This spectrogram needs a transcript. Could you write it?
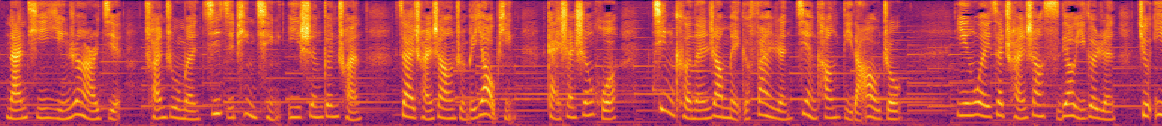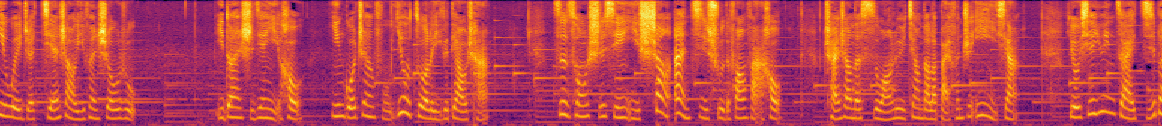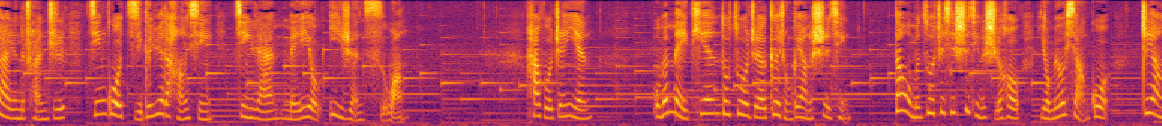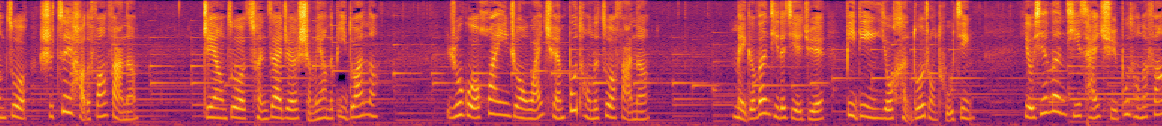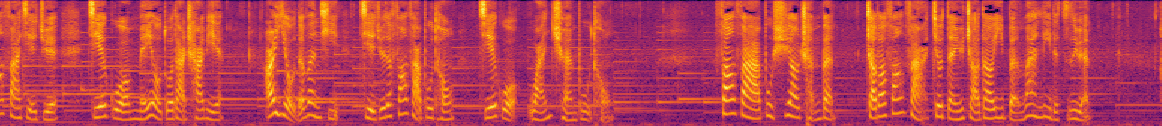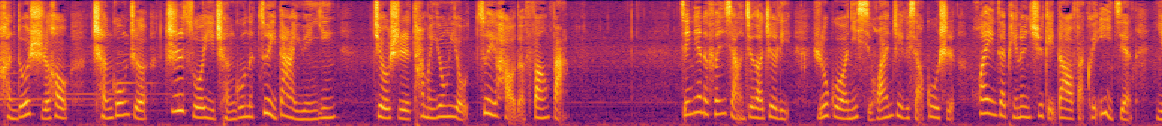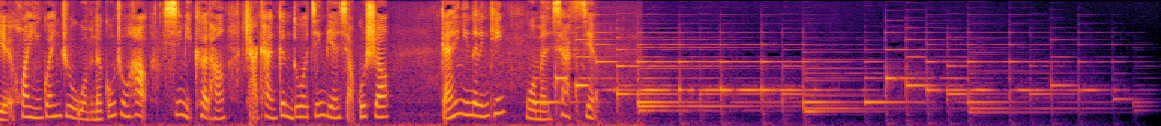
难题迎刃而解，船主们积极聘请医生跟船，在船上准备药品，改善生活，尽可能让每个犯人健康抵达澳洲。因为在船上死掉一个人，就意味着减少一份收入。一段时间以后，英国政府又做了一个调查。自从实行以上岸计数的方法后，船上的死亡率降到了百分之一以下。有些运载几百人的船只，经过几个月的航行，竟然没有一人死亡。哈佛箴言：我们每天都做着各种各样的事情。当我们做这些事情的时候，有没有想过这样做是最好的方法呢？这样做存在着什么样的弊端呢？如果换一种完全不同的做法呢？每个问题的解决必定有很多种途径，有些问题采取不同的方法解决，结果没有多大差别；而有的问题解决的方法不同，结果完全不同。方法不需要成本，找到方法就等于找到一本万利的资源。很多时候，成功者之所以成功的最大原因，就是他们拥有最好的方法。今天的分享就到这里。如果你喜欢这个小故事，欢迎在评论区给到反馈意见，也欢迎关注我们的公众号“西米课堂”，查看更多经典小故事哦。感恩您的聆听，我们下次见。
